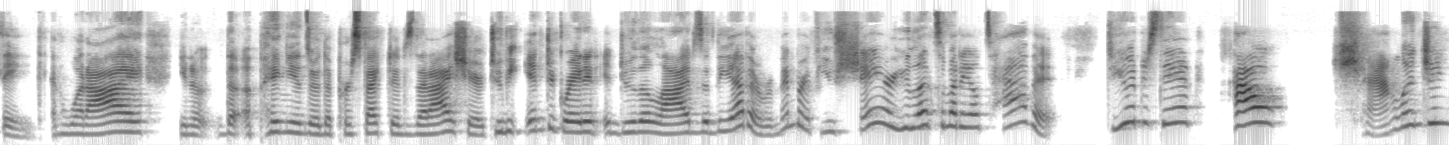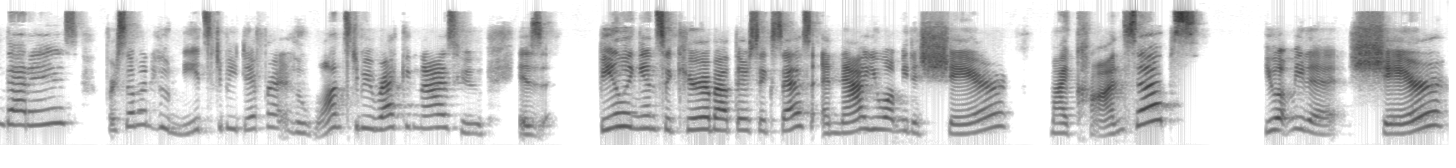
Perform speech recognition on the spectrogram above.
think and what I, you know, the opinions or the perspectives that I share to be integrated into the lives of the other? Remember, if you share, you let somebody else have it. Do you understand how challenging that is for someone who needs to be different, who wants to be recognized, who is feeling insecure about their success? And now you want me to share my concepts? You want me to share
